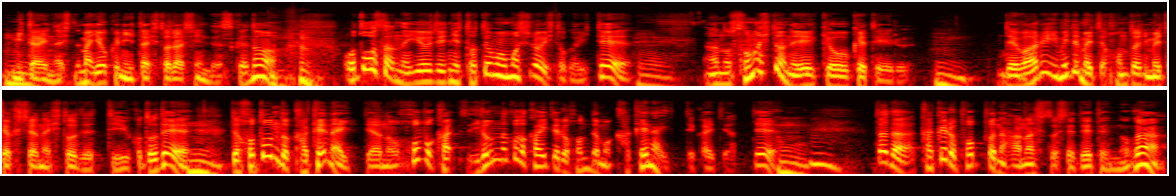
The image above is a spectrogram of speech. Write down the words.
みたいな人、まあ、よく似た人らしいんですけど、お父さんの友人にとても面白い人がいて、えあのその人の影響を受けている。えうん。で、悪い意味でめちゃ本当にめちゃくちゃな人でっていうことで、うん。でほとんど書けないって、あのほぼかいろんなこと書いてる本でも書けないって書いてあって、うん。ただ、かけるポップな話として出てるのが、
